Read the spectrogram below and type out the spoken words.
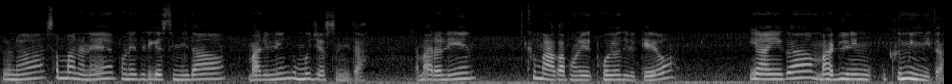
그러나 3만원에 보내드리겠습니다. 마릴린 근무지였습니다. 자, 마릴린 금아가 보내, 보여드릴게요. 이 아이가 마릴린 금입니다.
